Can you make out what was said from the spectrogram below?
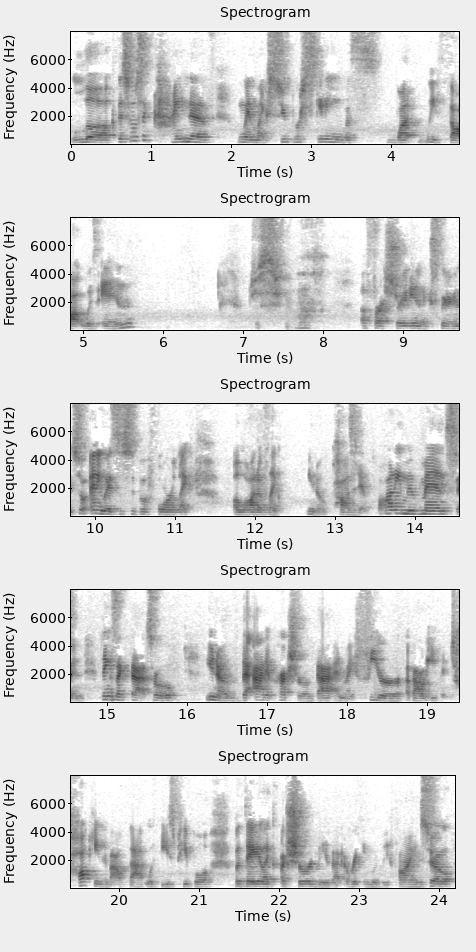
look. This was a kind of when like super skinny was what we thought was in. Just ugh, a frustrating experience. So anyways, this is before like a lot of like, you know, positive body movements and things like that. So, you know, the added pressure of that and my fear about even talking about that with these people, but they like assured me that everything would be fine. So,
